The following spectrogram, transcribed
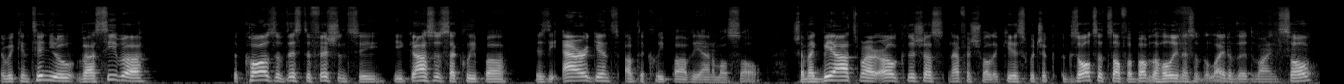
we continue, Vasiba, the cause of this deficiency, Igasus Aklipa, is the arrogance of the Klipa of the animal soul. Which exalts itself above the holiness of the light of the divine soul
